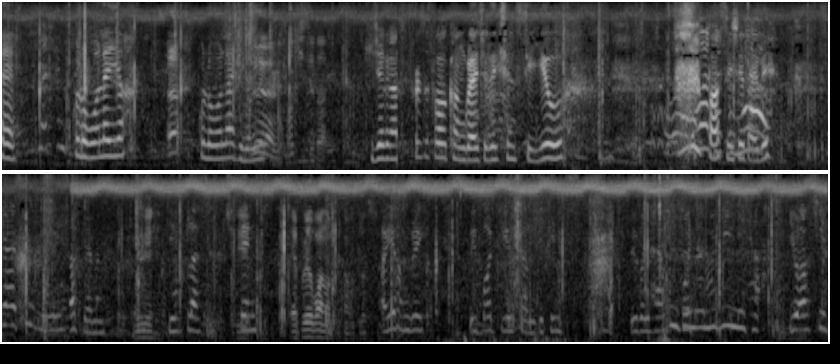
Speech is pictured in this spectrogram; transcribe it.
Hey, First of all, congratulations to you. Oh, Pass Everyone of class. Are you hungry? We bought you some defense. We will have good. You asked me.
